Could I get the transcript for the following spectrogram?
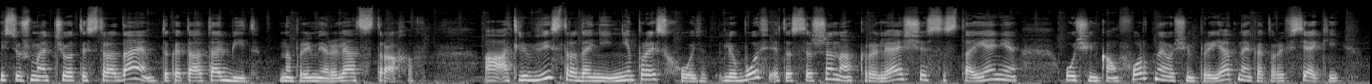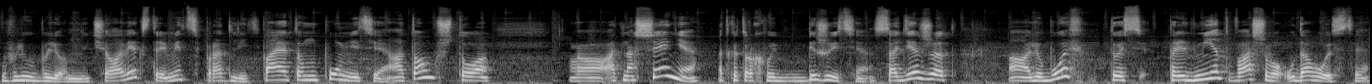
Если уж мы от чего-то страдаем, так это от обид, например, или от страхов. А от любви страданий не происходит. Любовь – это совершенно окрыляющее состояние, очень комфортное, очень приятное, которое всякий влюбленный человек стремится продлить. Поэтому помните о том, что э, отношения, от которых вы бежите, содержат э, любовь, то есть предмет вашего удовольствия.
